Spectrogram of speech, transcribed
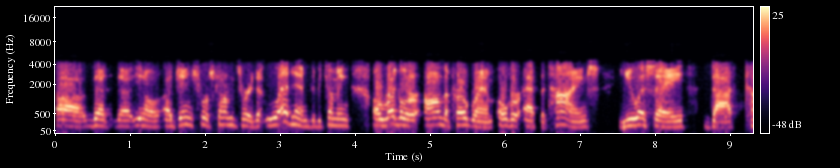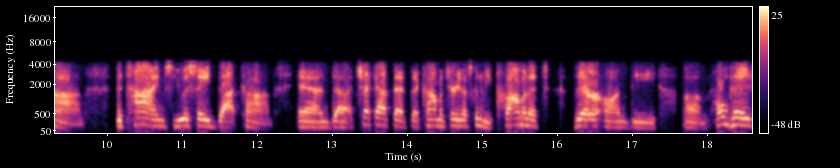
uh, that uh, you know uh, James' first commentary that led him to becoming a regular on the program over at the Times. The Times USA.com, and uh, check out that uh, commentary. That's going to be prominent there on the um, homepage.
